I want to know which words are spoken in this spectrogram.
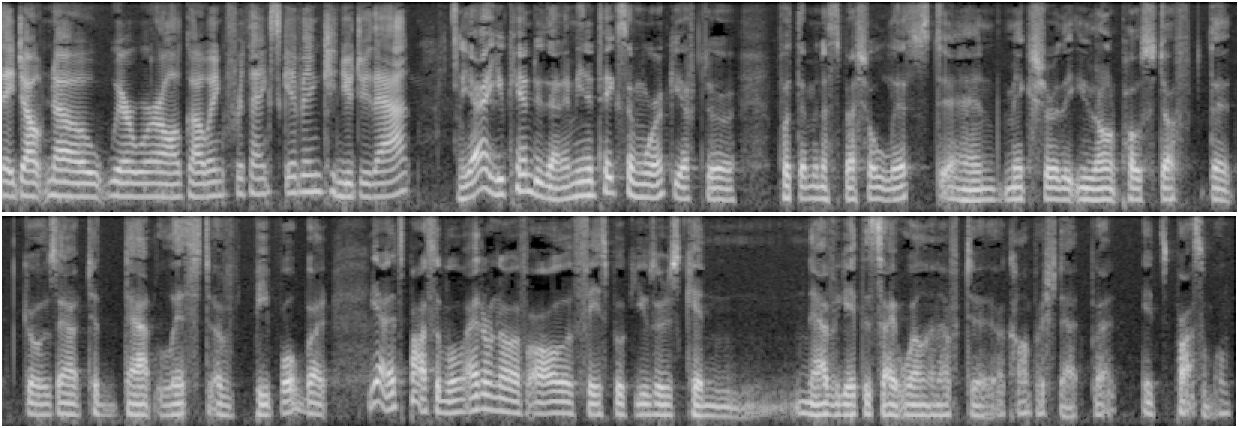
they don't know where we're all going for Thanksgiving. Can you do that? Yeah, you can do that. I mean, it takes some work. You have to put them in a special list and make sure that you don't post stuff that goes out to that list of people. But yeah, it's possible. I don't know if all of Facebook users can navigate the site well enough to accomplish that, but it's possible.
